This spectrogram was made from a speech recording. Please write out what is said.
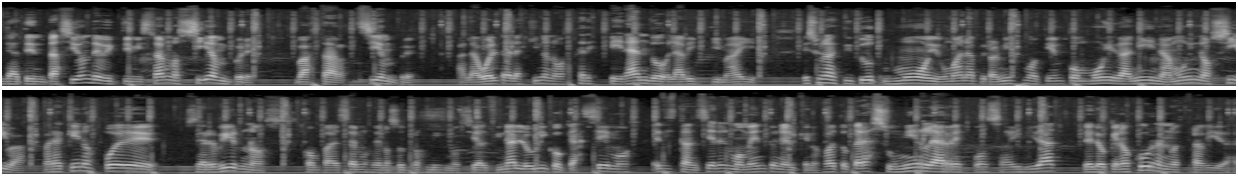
La tentación de victimizarnos siempre va a estar, siempre a la vuelta de la esquina no va a estar esperando la víctima ahí. Es una actitud muy humana pero al mismo tiempo muy danina, muy nociva. ¿Para qué nos puede servirnos compadecernos de nosotros mismos si al final lo único que hacemos es distanciar el momento en el que nos va a tocar asumir la responsabilidad de lo que nos ocurre en nuestra vida?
